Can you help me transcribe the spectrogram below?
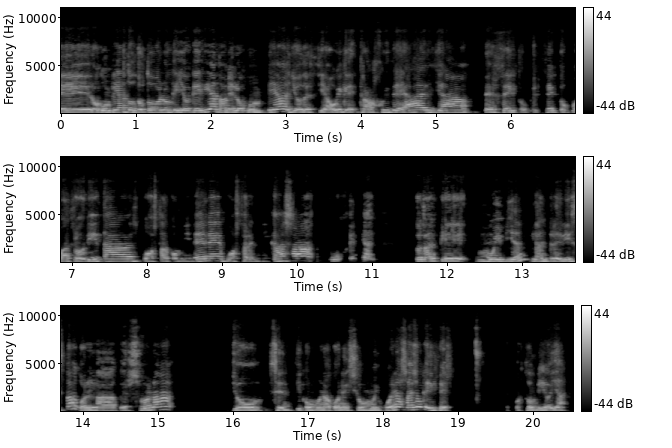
Eh, lo cumplía todo, todo lo que yo quería también lo cumplía. Yo decía, uy, qué trabajo ideal, ya, perfecto, perfecto, cuatro horitas, puedo estar con mi nene, puedo estar en mi casa, uh, genial. Total, que muy bien la entrevista con la persona, yo sentí como una conexión muy buena. ¿Sabes lo que dices? Puesto mío ya.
